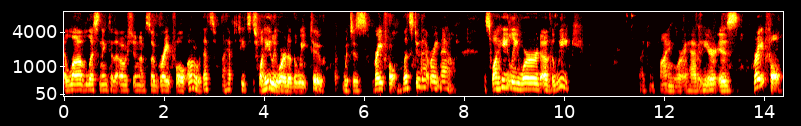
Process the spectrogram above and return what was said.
i love listening to the ocean i'm so grateful oh that's i have to teach the swahili word of the week too which is grateful. Let's do that right now. The Swahili word of the week, if I can find where I have it here, is grateful.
